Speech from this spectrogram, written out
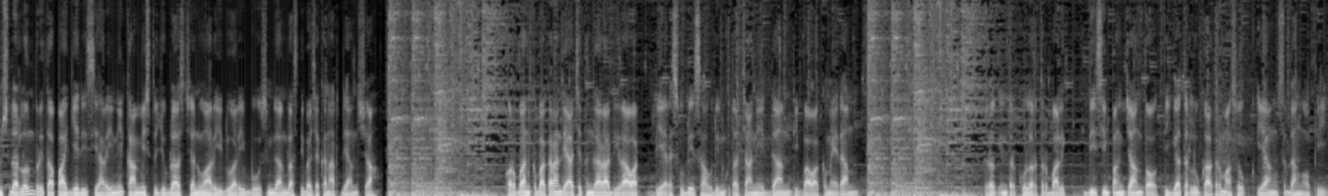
Sudarlun, berita pagi edisi hari ini Kamis 17 Januari 2019 dibacakan Ardiansyah. Korban kebakaran di Aceh Tenggara dirawat di RSUD Sahudin Kutacani dan dibawa ke Medan. Truk intercooler terbalik di Simpang Janto, tiga terluka termasuk yang sedang ngopi.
